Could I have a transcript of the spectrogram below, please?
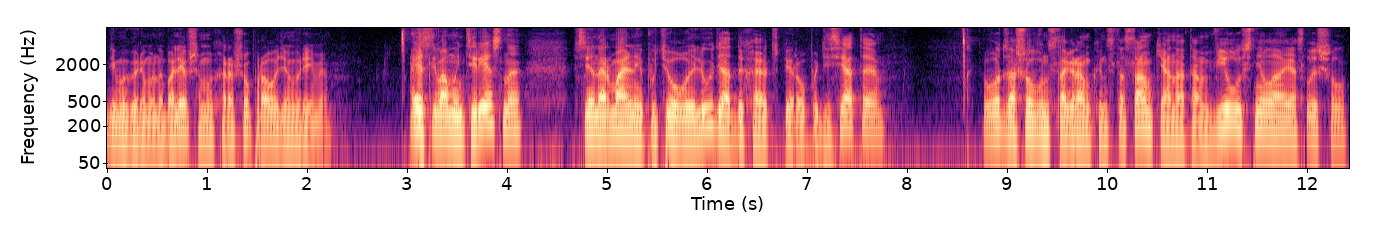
где мы говорим о наболевшем и хорошо проводим время. Если вам интересно, все нормальные путевые люди отдыхают с 1 по 10. Вот зашел в Инстаграм к инстасамке, она там виллу сняла, я слышал.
